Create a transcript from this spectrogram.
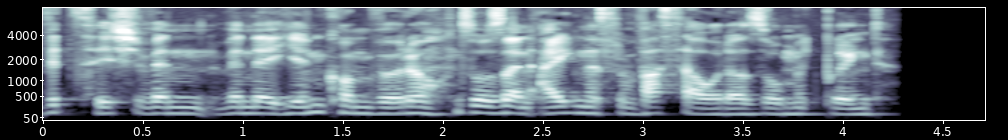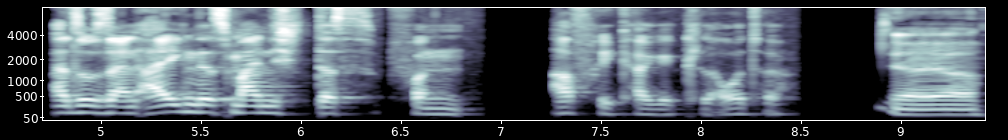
witzig, wenn, wenn der hier hinkommen würde und so sein eigenes Wasser oder so mitbringt. Also sein eigenes meine ich das von Afrika geklaute. Ja, ja.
